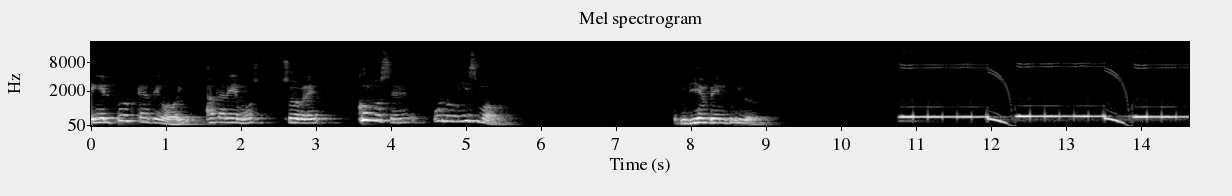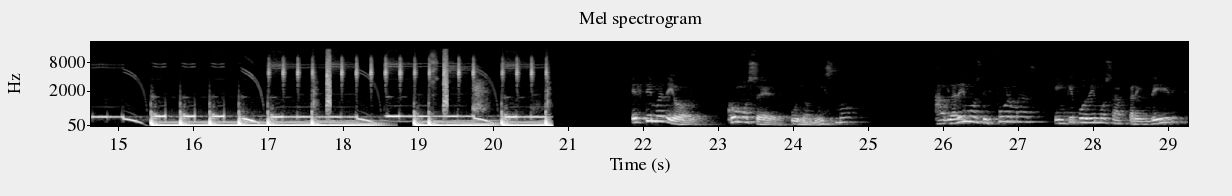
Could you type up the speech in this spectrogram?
En el podcast de hoy hablaremos sobre cómo ser uno mismo. Bienvenidos. El tema de hoy, cómo ser uno mismo, hablaremos de formas en que podemos aprender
